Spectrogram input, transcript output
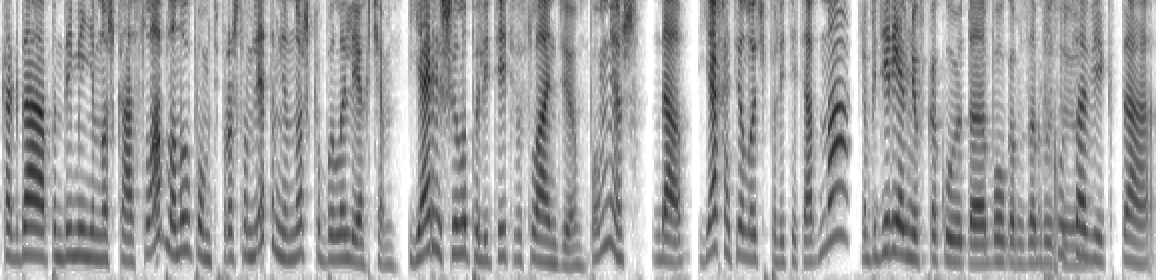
когда пандемия немножко ослабла, ну, вы помните, прошлым летом немножко было легче, я решила полететь в Исландию. Помнишь? Да. Я хотела очень полететь одна. В деревню в какую-то богом забытую. В Хусовик, да.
